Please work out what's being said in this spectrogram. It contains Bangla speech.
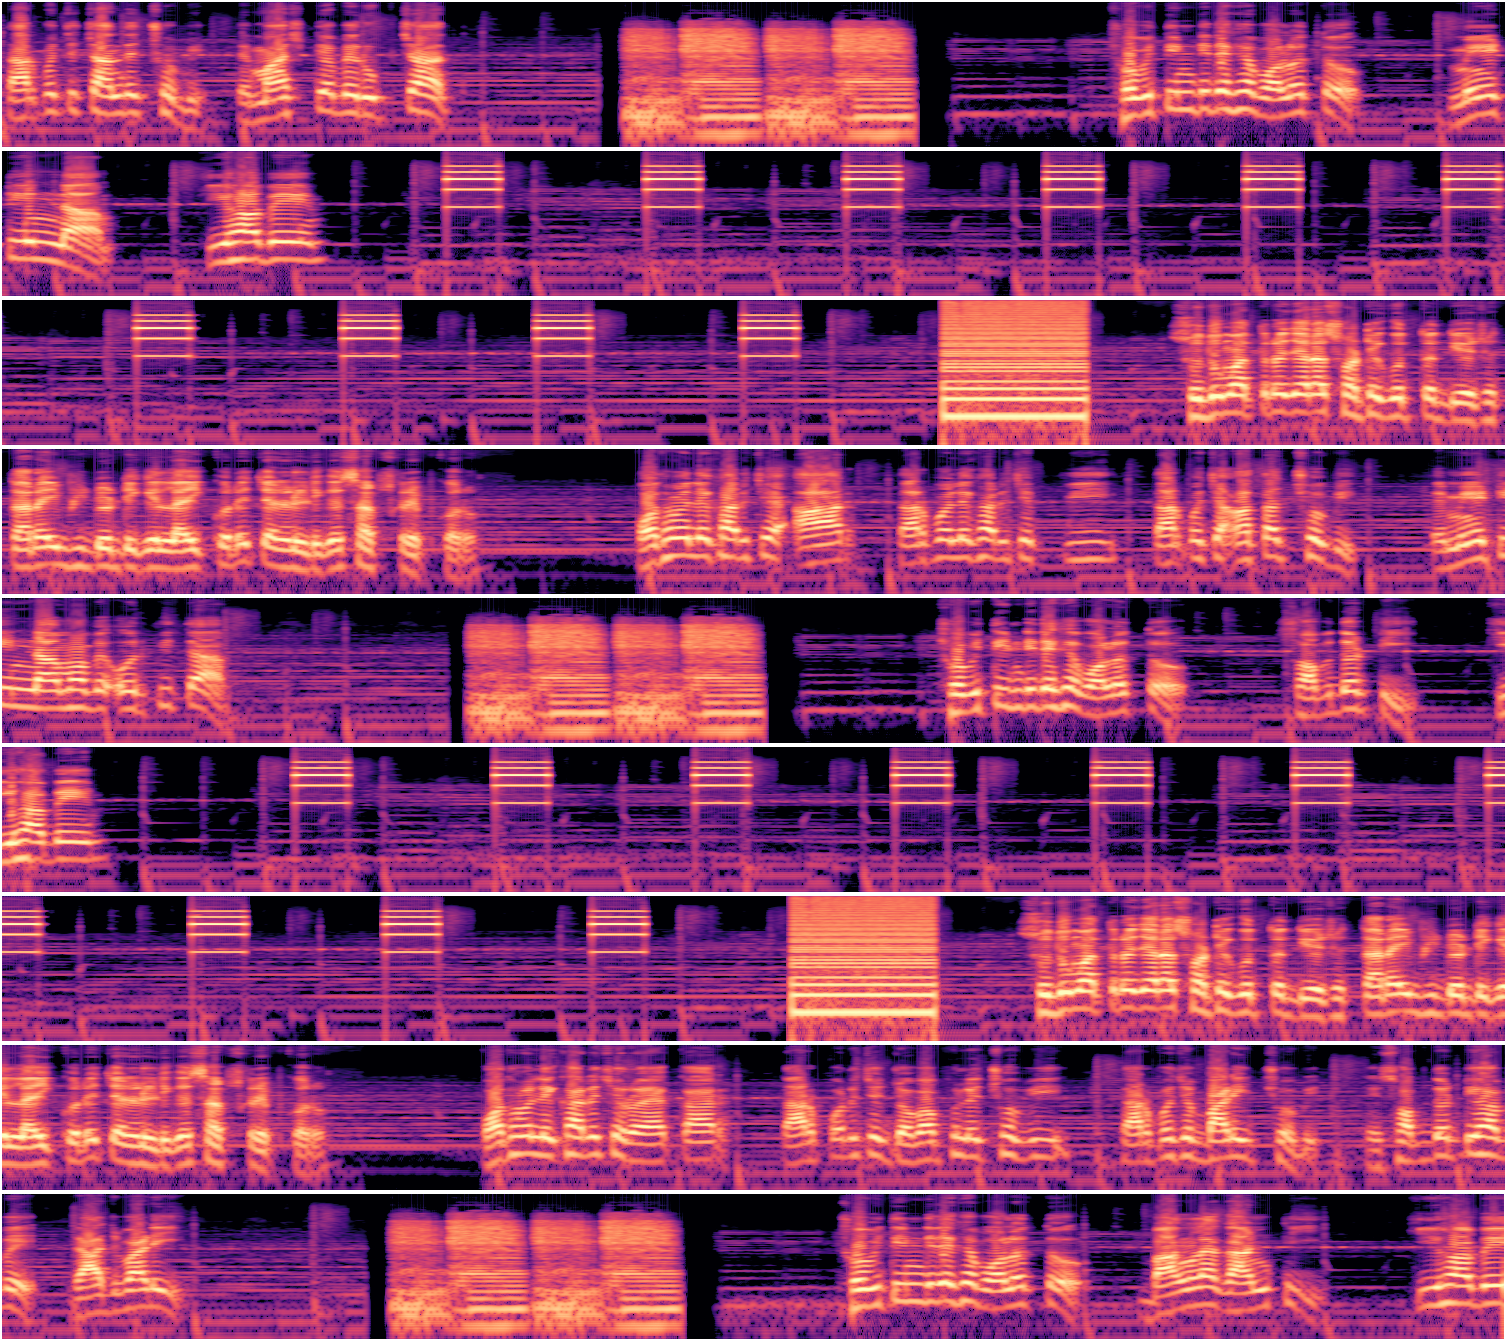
তারপর হচ্ছে চাঁদের ছবি। মাছটি হবে রূপচাঁদ? ছবি তিনটি দেখে বলো তো। মেয়েটির নাম কি হবে? শুধুমাত্র যারা সঠিক উত্তর দিয়েছ, তারাই ভিডিওটিকে লাইক করে চ্যানেলটিকে সাবস্ক্রাইব করো। প্রথমে লেখা রয়েছে আর, তারপর লেখা রয়েছে পি, তারপর হচ্ছে আতার ছবি। মেয়েটির নাম হবে অর্পিতা। ছবি তিনটি দেখে বলো তো, শব্দটি কি হবে? শুধুমাত্র যারা সঠিক উত্তর দিয়েছ, তারাই ভিডিওটিকে লাইক করে চ্যানেলটিকে সাবস্ক্রাইব করো। প্রথমে লেখা রয়েছে রয়াকার তারপর হচ্ছে জবা ফুলের ছবি, তারপর হচ্ছে বাড়ির ছবি। এই শব্দটি হবে রাজবাড়ি। ছবি তিনটি দেখে বলো তো, বাংলা গানটি কি হবে?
